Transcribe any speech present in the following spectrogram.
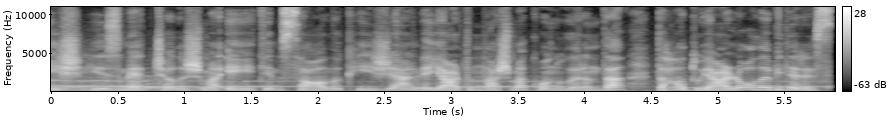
İş, hizmet, çalışma, eğitim, sağlık, hijyen ve yardımlaşma konularında daha duyarlı olabiliriz.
